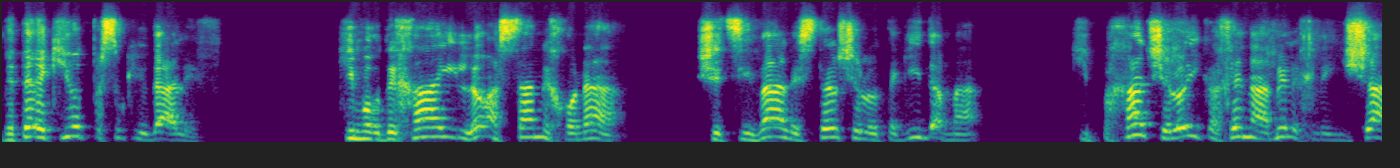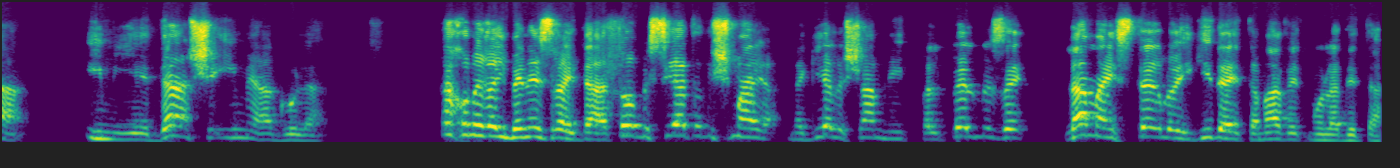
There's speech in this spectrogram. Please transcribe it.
בפרק י' פסוק י"א, כי מרדכי לא עשה נכונה שציווה על אסתר שלו תגיד אמה, כי פחד שלא ייקחנה המלך לאישה אם ידע שהיא מהגולה. כך אומר האבן עזרא את דעתו בסייעתא דשמיא, נגיע לשם, נתפלפל בזה, למה אסתר לא הגידה את עמה ואת מולדתה?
